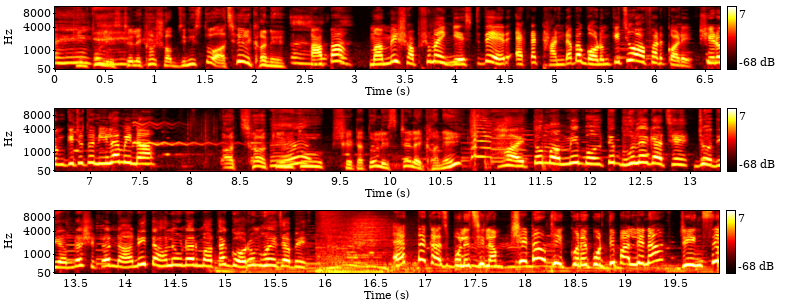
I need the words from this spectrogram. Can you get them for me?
কিন্তু লিস্টে লেখা সব জিনিস তো আছে এখানে। পাপা মাম্মি সবসময় গেস্টদের একটা ঠান্ডা বা গরম কিছু অফার করে। সেরম কিছু তো নিলামই না। আচ্ছা কিন্তু সেটা তো লিস্টে লেখা নেই। হয়তো মাম্মি বলতে ভুলে গেছে। যদি আমরা সেটা না নিই তাহলে ওনার মাথা গরম হয়ে যাবে। একটা কাজ বলেছিলাম সেটাও ঠিক করে করতে পারলে না। ড্রিঙ্কসে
